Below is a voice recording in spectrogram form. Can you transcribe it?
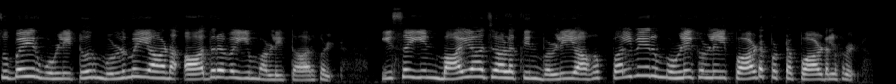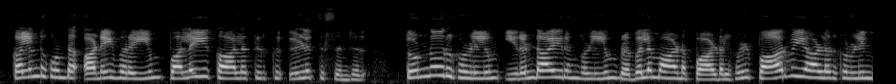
சுபைர் உள்ளிட்டோர் முழுமையான ஆதரவையும் அளித்தார்கள். இசையின் மாயாஜாலத்தின் வழியாக பல்வேறு மொழிகளில் பாடப்பட்ட பாடல்கள் கலந்து கொண்ட அனைவரையும் பழைய காலத்திற்கு இழுத்து சென்றது. தொன்னூறுகளிலும் இரண்டாயிரங்களிலும் பிரபலமான பாடல்கள் பார்வையாளர்களின்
